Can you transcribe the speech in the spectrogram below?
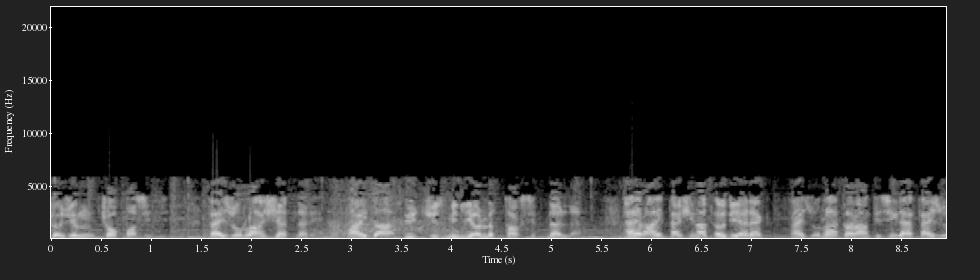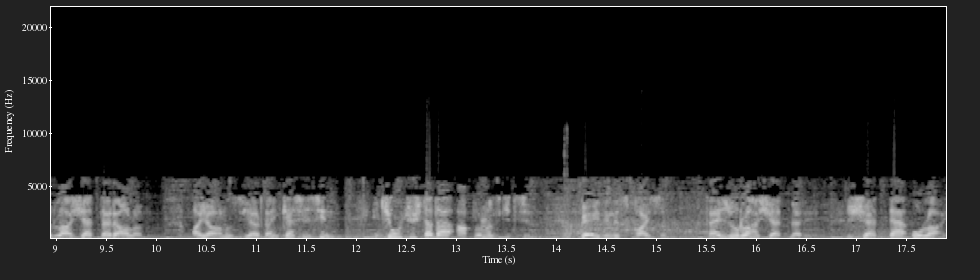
Çözüm çok basit. Feyzullah jetleri. Ayda 300 milyarlık taksitlerle. Her ay peşinat ödeyerek Feyzullah garantisiyle Feyzullah jetleri alın. Ayağınız yerden kesilsin. İki uçuşta da aklınız gitsin. Beyniniz kaysın. Feyzullah jetleri. Jette olay.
